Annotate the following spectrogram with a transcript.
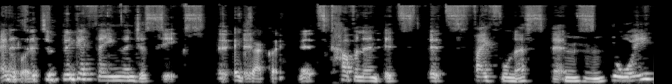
and totally. it's, it's a bigger theme than just sex. It, exactly, it, it's covenant, it's it's faithfulness, it's mm-hmm. joy,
